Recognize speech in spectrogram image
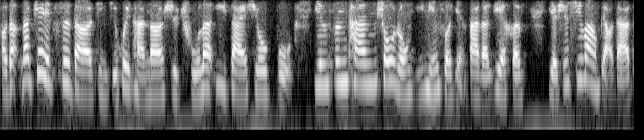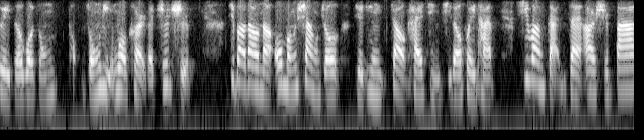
好的，那这次的紧急会谈呢，是除了意在修补因分摊收容移民所引发的裂痕，也是希望表达对德国总统总理默克尔的支持。据报道呢，欧盟上周决定召开紧急的会谈，希望赶在二十八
